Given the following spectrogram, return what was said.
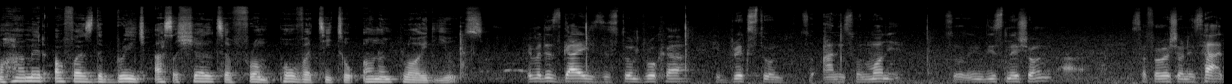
Mohamed offers the bridge as a shelter from poverty to unemployed youths. Even this guy is a stone broker, he breaks stone to earn his own money. So in this nation, uh, separation is hard.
